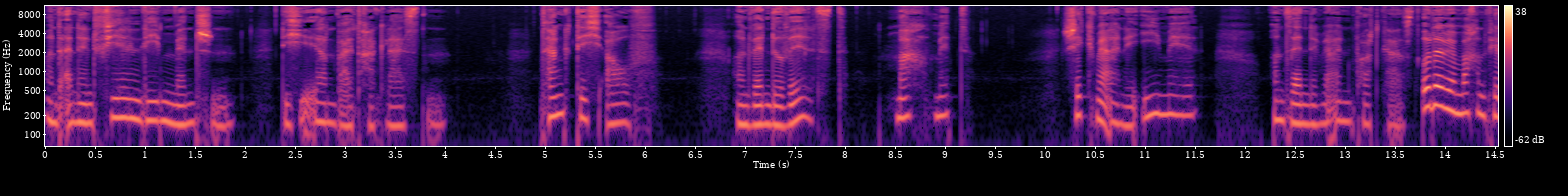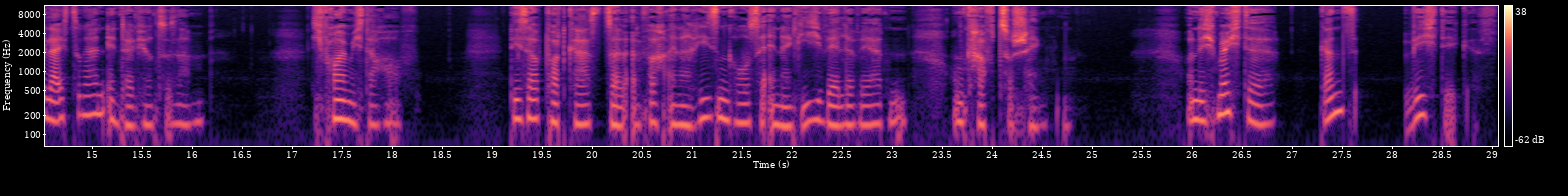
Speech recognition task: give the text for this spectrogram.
Und an den vielen lieben Menschen, die hier ihren Beitrag leisten. Tank dich auf. Und wenn du willst, mach mit. Schick mir eine E-Mail und sende mir einen Podcast. Oder wir machen vielleicht sogar ein Interview zusammen. Ich freue mich darauf. Dieser Podcast soll einfach eine riesengroße Energiewelle werden, um Kraft zu schenken. Und ich möchte, ganz wichtig ist,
